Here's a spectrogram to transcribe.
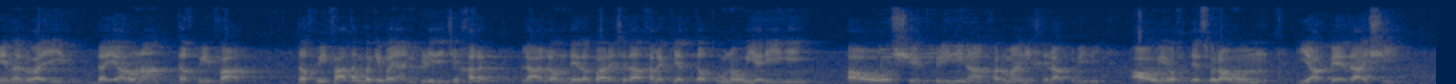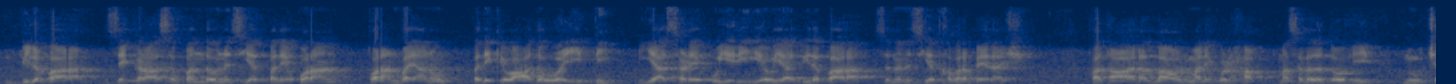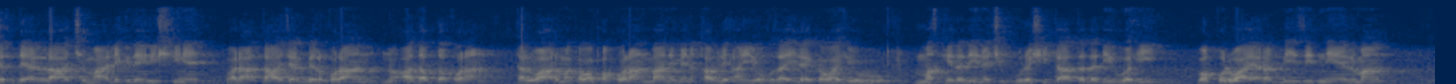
من الوعید د یارو نه تخویفات تخویفات هم پکې بیان کړي دي چې خلق لعلهم دې لپاره چې دا خلق یتقون او یریږي او شرک پری دي نه فرمانی خلاف پری دي او یحدث لهم یا پیدا شي دی لپاره ذکر سپند او نصیحت په قرآن قرآن بیانو په دې کې وعد او وعید دي یا سړی او یریږي او یا دوی لپاره سن نصیحت خبره پیدا شي فتعال الله الملك الحق مسله توحید نو اوچت دی الله چی مالک دی رشتینی، ولا تعجل بالقرآن، نو ادب د قرآن، تلوار مه کوه په قرآن باندی من قبل ان یقضی الیک وحیه، مخکی د دې نه چی پوره شی تا ته د دې وحی، وقل وایه ربی زدنی علما،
